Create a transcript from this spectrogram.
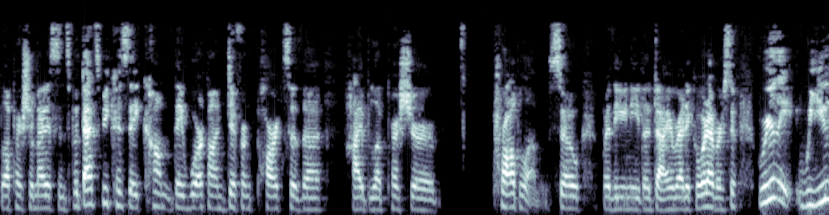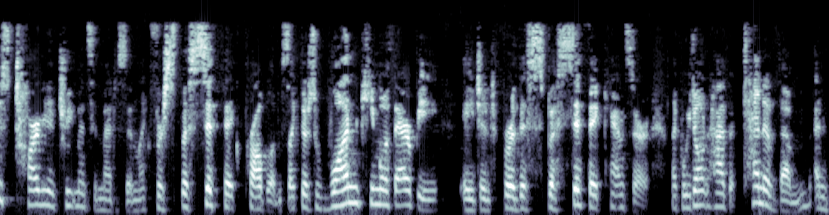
blood pressure medicines, but that's because they come they work on different parts of the high blood pressure problem. So whether you need a diuretic or whatever. So really, we use targeted treatments in medicine, like for specific problems. Like there's one chemotherapy agent for this specific cancer. Like we don't have ten of them and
